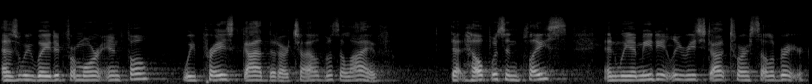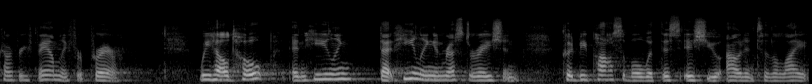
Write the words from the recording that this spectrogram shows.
as we waited for more info, we praised God that our child was alive. that help was in place, and we immediately reached out to our Celebrate Recovery family for prayer. We held hope and healing, that healing and restoration could be possible with this issue out into the light.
